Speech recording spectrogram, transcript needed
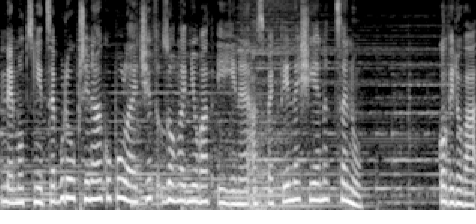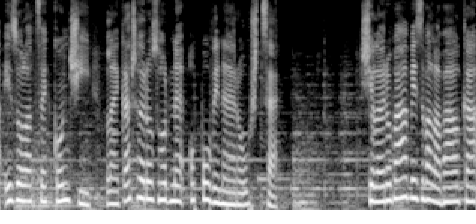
Nemocnice budou při nákupu léčiv zohledňovat i jiné aspekty než jen cenu. Covidová izolace končí, lékař rozhodne o povinné roušce. Schillerová vyzvala válka,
